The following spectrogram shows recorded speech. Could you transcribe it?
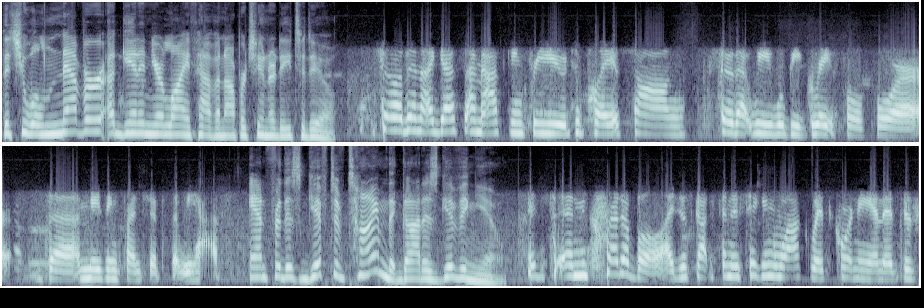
that you will never again in your life have an opportunity to do. So then I guess I'm asking for you to play a song so that we will be grateful for the amazing friendships that we have. And for this gift of time that God is giving you. It's incredible. I just got finished taking a walk with Courtney and it just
